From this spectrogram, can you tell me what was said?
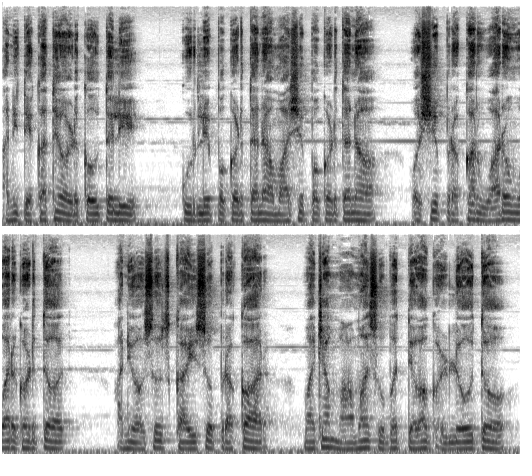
आणि तेका थंय अडकवतली. कुर्ले पकडताना मासे पकडताना असे प्रकार वारंवार घडतात. आणि असोच काहीसो प्रकार माझ्या मामासोबत तेव्हा घडलं होतं.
